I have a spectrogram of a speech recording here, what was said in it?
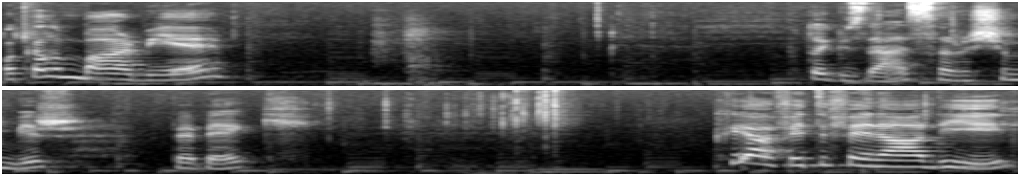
Bakalım Barbie'ye. Bu da güzel sarışın bir bebek. Kıyafeti fena değil.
